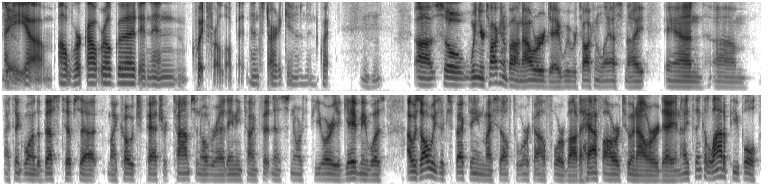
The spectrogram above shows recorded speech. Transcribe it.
Yeah. i um, i'll work out real good and then quit for a little bit and then start again and quit. Mm-hmm. Uh, so when you're talking about an hour a day, we were talking last night, and um, I think one of the best tips that my coach Patrick Thompson over at Anytime Fitness North Peoria gave me was I was always expecting myself to work out for about a half hour to an hour a day, and I think a lot of people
